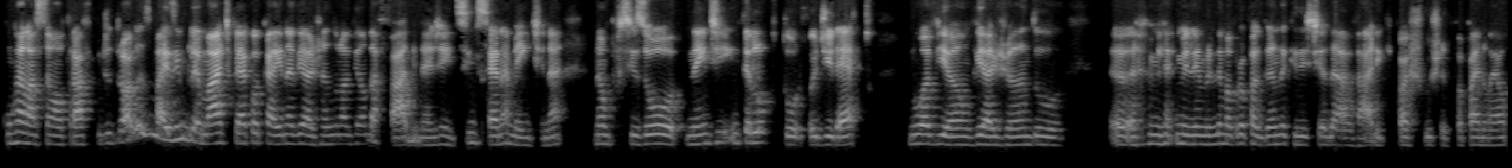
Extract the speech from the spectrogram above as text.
com relação ao tráfico de drogas, mais emblemático é a cocaína viajando no avião da FAB, né, gente? Sinceramente, né? Não precisou nem de interlocutor, foi direto no avião, viajando. Uh, me lembrei de uma propaganda que existia da Varig com a Xuxa do Papai Noel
